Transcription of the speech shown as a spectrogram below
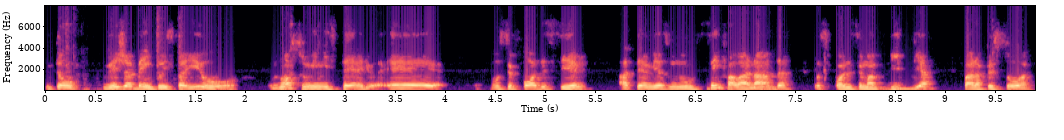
Então, veja bem, então isso aí, o, o nosso ministério é, você pode ser até mesmo sem falar nada, você pode ser uma Bíblia para a pessoa.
